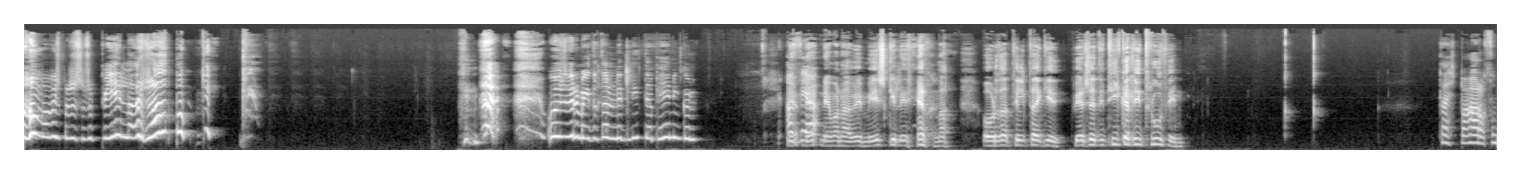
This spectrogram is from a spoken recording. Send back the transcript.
Hann var vist bara svo svo bílaður raðbóki. Og þú veist, við erum ekki að tala um neitt lítið af peningum. Af því að, Nefn hann hafi miskilið hérna orðatiltækið hver seti tíkall í trúðinn. það er bara þú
